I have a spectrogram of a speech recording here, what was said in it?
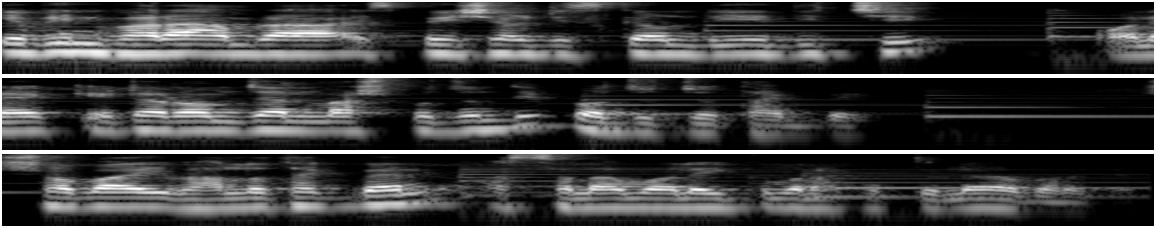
কেবিন ভাড়া আমরা স্পেশাল ডিসকাউন্ট দিয়ে দিচ্ছি। অনেক এটা রমজান মাস পর্যন্তই প্রযোজ্য থাকবে। সবাই ভালো থাকবেন। আসসালামু আলাইকুম রহমতুল্লাহ বারকাত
